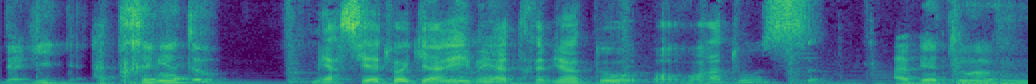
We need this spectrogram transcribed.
David, à très bientôt. Merci à toi Karim et à très bientôt. Au revoir à tous. À bientôt à vous.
